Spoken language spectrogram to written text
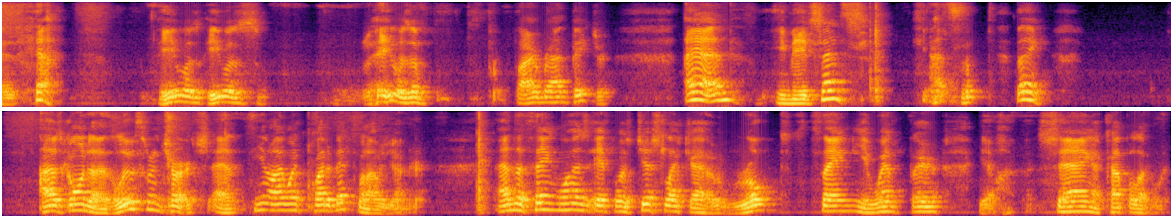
he was he was he was a firebrand preacher, and he made sense. That's the thing. I was going to the Lutheran church, and you know I went quite a bit when I was younger. And the thing was, it was just like a rote thing. You went there, you sang a couple of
